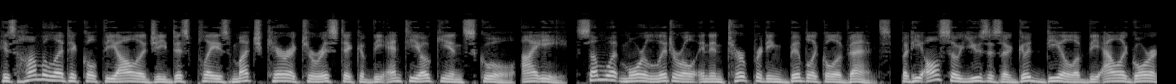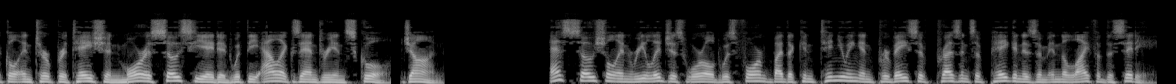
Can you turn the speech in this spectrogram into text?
his homiletical theology displays much characteristic of the Antiochian school i.e., somewhat more literal in interpreting biblical events, but he also uses a good deal of the allegorical interpretation more associated with the Alexandrian school. John's social and religious world was formed by the continuing and pervasive presence of paganism in the life of the city.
